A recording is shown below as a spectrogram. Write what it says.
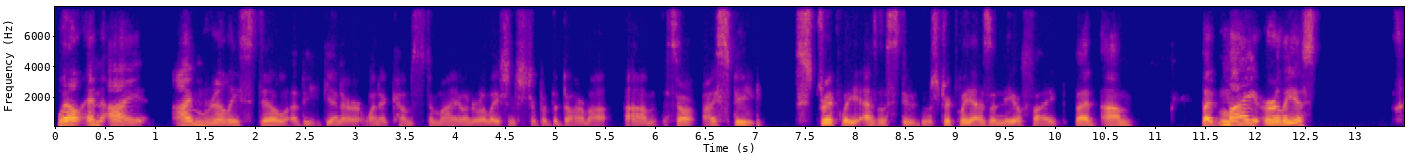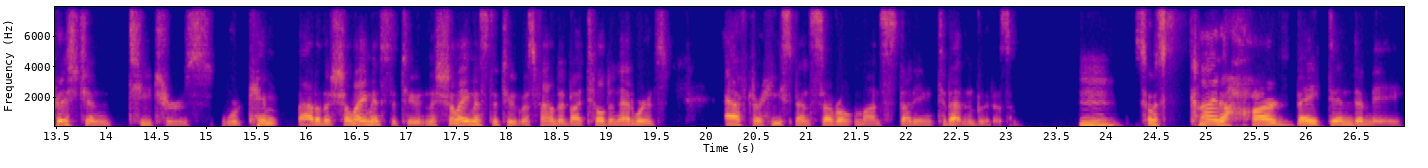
Well, and I I'm really still a beginner when it comes to my own relationship with the Dharma. Um, so I speak strictly as a student, strictly as a neophyte. But um, but my earliest Christian teachers were came out of the Shalem Institute, and the Shalem Institute was founded by Tilden Edwards, after he spent several months studying Tibetan Buddhism. Mm. So it's kind of hard baked into me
